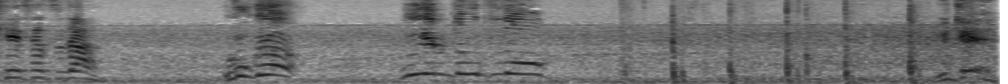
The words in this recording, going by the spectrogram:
警察だ動くな！逃げると撃つぞ！撃て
